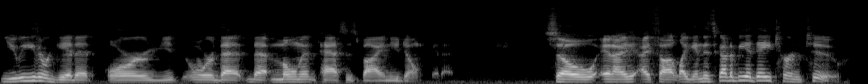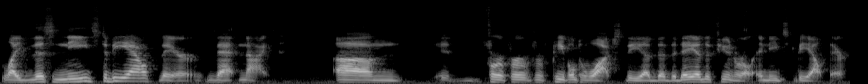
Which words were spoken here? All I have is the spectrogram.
You either get it, or you, or that that moment passes by and you don't get it. So, and I, I thought like, and it's got to be a day turn too. Like this needs to be out there that night. Um, it, for, for, for people to watch the, uh, the the day of the funeral. It needs to be out there.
